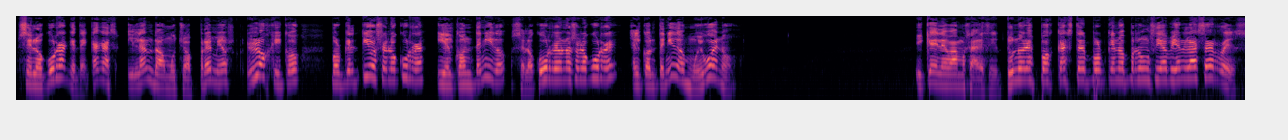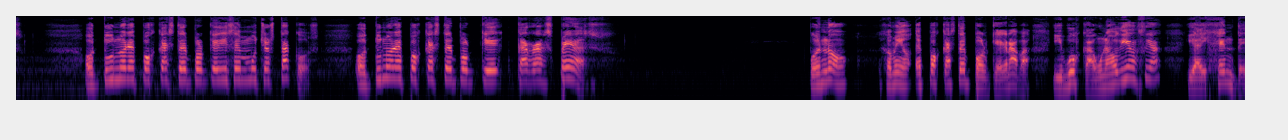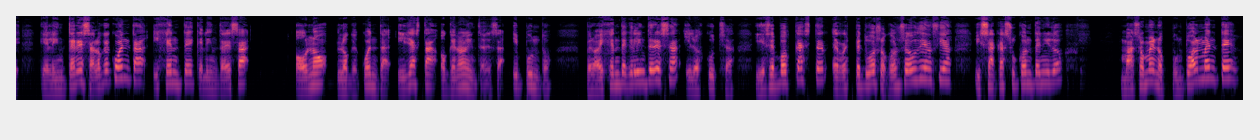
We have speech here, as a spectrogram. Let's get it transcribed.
Se le ocurra que te cagas y le han dado muchos premios, lógico, porque el tío se le ocurra y el contenido, se le ocurre o no se le ocurre, el contenido es muy bueno. ¿Y qué le vamos a decir? ¿Tú no eres podcaster porque no pronuncias bien las R's? ¿O tú no eres podcaster porque dicen muchos tacos? ¿O tú no eres podcaster porque carraspeas? Pues no, hijo mío, es podcaster porque graba y busca una audiencia y hay gente que le interesa lo que cuenta y gente que le interesa o no lo que cuenta y ya está, o que no le interesa y punto. pero hay gente que le interesa y lo escucha. Y ese podcaster es respetuoso con su audiencia y saca su contenido más o menos puntualmente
